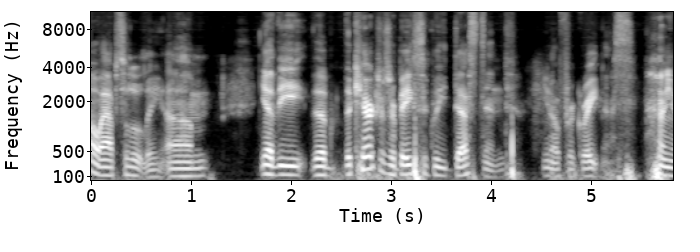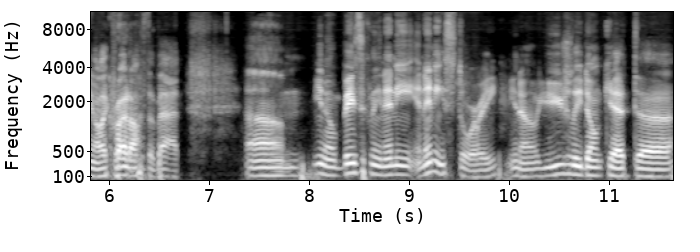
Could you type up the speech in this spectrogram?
Oh, absolutely. Um, yeah, the, the the characters are basically destined, you know, for greatness. you know, like right off the bat. um, you know, basically in any in any story, you know, you usually don't get uh,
